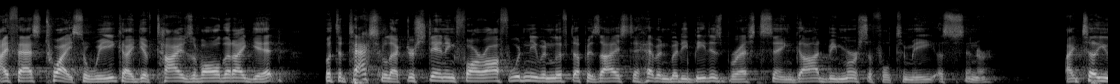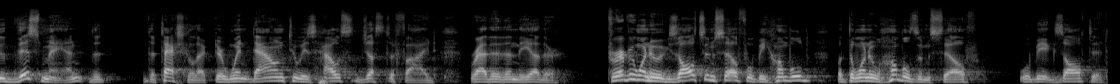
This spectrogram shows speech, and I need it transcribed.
I fast twice a week, I give tithes of all that I get. But the tax collector, standing far off, wouldn't even lift up his eyes to heaven, but he beat his breast, saying, God, be merciful to me, a sinner. I tell you, this man, the, the tax collector, went down to his house justified rather than the other. For everyone who exalts himself will be humbled, but the one who humbles himself will be exalted.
